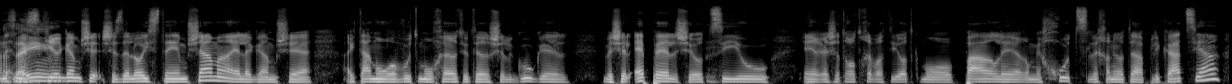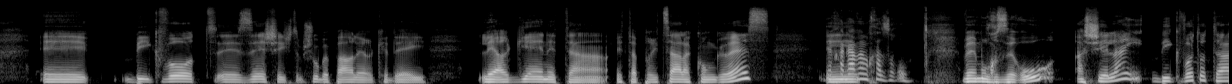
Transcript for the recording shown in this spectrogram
אז נזכיר האם... גם ש, שזה לא הסתיים שם, אלא גם שהייתה מעורבות מאוחרת יותר של גוגל ושל אפל, שהוציאו אה, רשתות חברתיות כמו פארלר מחוץ לחנויות האפליקציה. אה, בעקבות uh, זה שהשתמשו בפארלר כדי לארגן את, ה, את הפריצה לקונגרס, דרך אה, אגב, הם חזרו. והם הוחזרו. השאלה היא, בעקבות אותה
